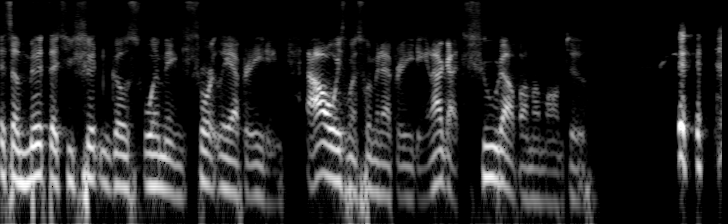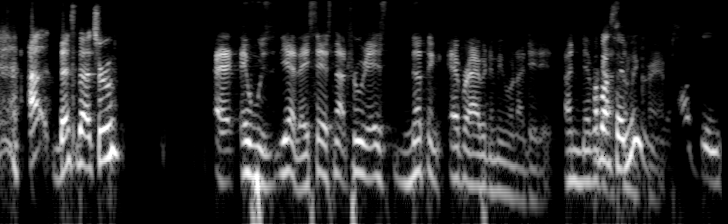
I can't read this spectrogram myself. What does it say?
it's a myth that you shouldn't go swimming shortly after eating. I always went swimming after eating, and I got chewed out by my mom too. I, that's not true. Uh, It was yeah. They say it's not true. It's nothing ever happened to me when I did it. I never got stomach me. cramps. I've been,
